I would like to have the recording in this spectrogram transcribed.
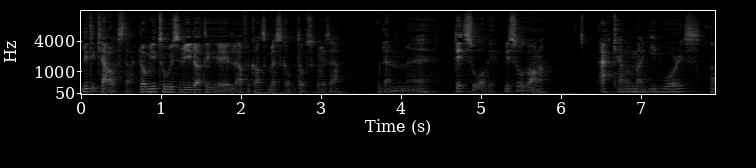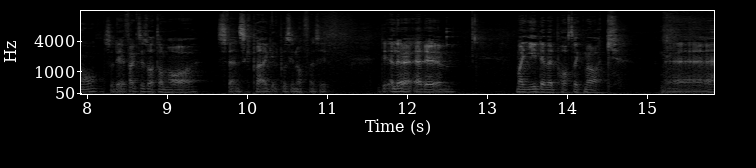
lite kaos där. De tog sig vidare till Afrikanska mästerskapet också, kan vi säga. Och den, eh, det såg vi. Vi såg Ghana. Ackham och Majid Warriors. Ja. Så det är faktiskt så att de har svensk prägel på sin offensiv. Det, eller är det... Majid är väl Patrik Mörk. Eh,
